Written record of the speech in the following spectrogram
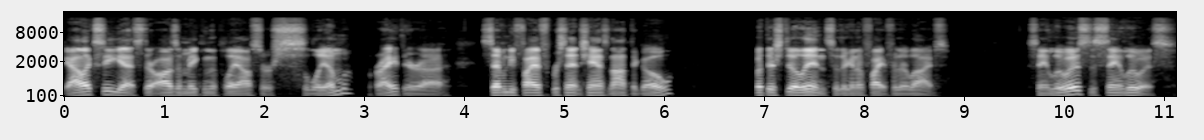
Galaxy, yes, their odds of making the playoffs are slim, right? They're a 75% chance not to go, but they're still in, so they're going to fight for their lives. St. Louis is St. Louis.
